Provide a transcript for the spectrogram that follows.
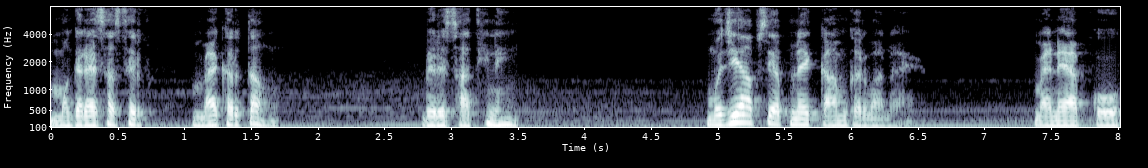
मगर ऐसा सिर्फ़ मैं करता हूँ, मेरे साथी नहीं। मुझे आपसे अपना एक काम करवाना है। मैंने आपको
